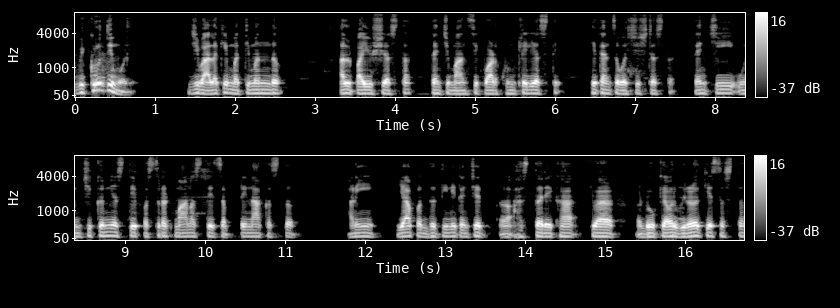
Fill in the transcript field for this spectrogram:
विकृतीमुळे जी बालके मतिमंद अल्पायुष्य असतात त्यांची मानसिक वाढ खुंटलेली असते हे त्यांचं वैशिष्ट्य असतं. त्यांची उंची कमी असते पसरट मान असते चपटे नाक असतं. आणि या पद्धतीने त्यांचे हस्तरेखा किंवा डोक्यावर विरळ केस असतात.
